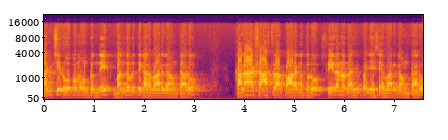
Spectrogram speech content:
మంచి రూపము ఉంటుంది బంధువృత్తి గలవారుగా ఉంటారు కళాశాస్త్ర పారంగతులు స్త్రీలను రంజింపజేసేవారుగా ఉంటారు.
